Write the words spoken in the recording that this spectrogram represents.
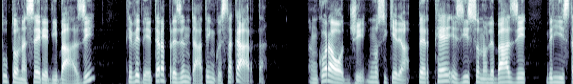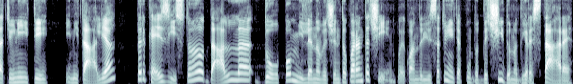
tutta una serie di basi che vedete rappresentate in questa carta. Ancora oggi uno si chiede ma perché esistono le basi degli Stati Uniti in Italia? Perché esistono dal dopo 1945, quando gli Stati Uniti appunto decidono di restare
